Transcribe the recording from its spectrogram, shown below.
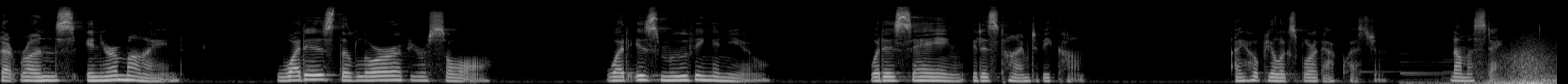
that runs in your mind, what is the lure of your soul? What is moving in you? What is saying it is time to become? I hope you'll explore that question. Namaste.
